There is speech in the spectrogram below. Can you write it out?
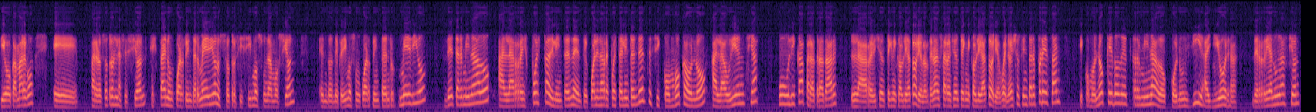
Diego Camargo, eh, para nosotros la sesión está en un cuarto intermedio. Nosotros hicimos una moción en donde pedimos un cuarto intermedio determinado a la respuesta del intendente. ¿Cuál es la respuesta del intendente? Si convoca o no a la audiencia pública para tratar la revisión técnica obligatoria, la ordenanza de revisión técnica obligatoria. Bueno, ellos interpretan que como no quedó determinado con un día y hora de reanudación,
